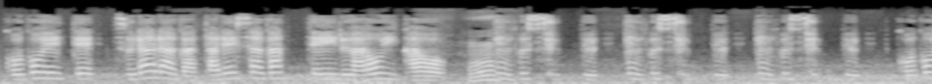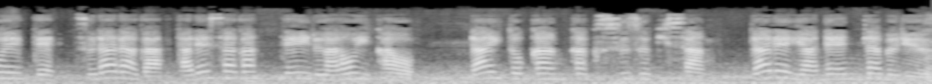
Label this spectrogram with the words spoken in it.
凍えて、つららが垂れ下がっている青い顔。F スップ、F スップ、F スップ。凍えて、つららが垂れ下がっている青い顔。ライト感覚鈴木さん、誰やねん W。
